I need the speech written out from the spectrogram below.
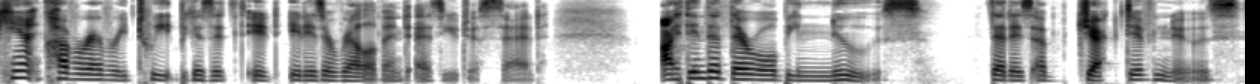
can't cover every tweet because it's, it, it is irrelevant, as you just said. I think that there will be news that is objective news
